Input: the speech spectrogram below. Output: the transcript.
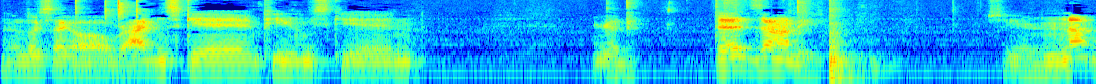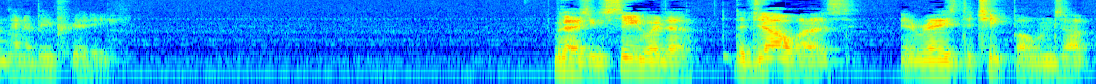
It looks like all rotten skin, peeling skin. You're a dead zombie. So you're not going to be pretty. But as you can see where the, the gel was, it raised the cheekbones up.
